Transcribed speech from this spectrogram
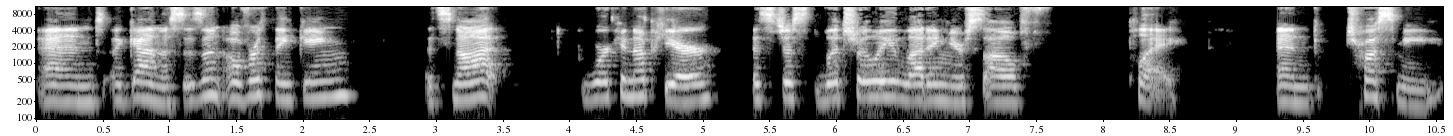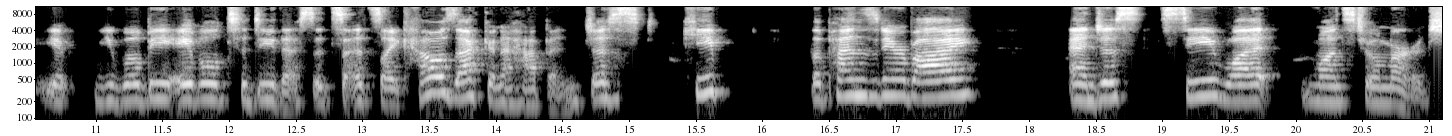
And again, this isn't overthinking, it's not working up here, it's just literally letting yourself play. And trust me, you, you will be able to do this. It's it's like, how is that going to happen? Just keep the pens nearby and just see what wants to emerge.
